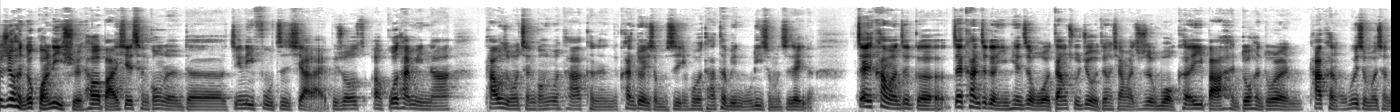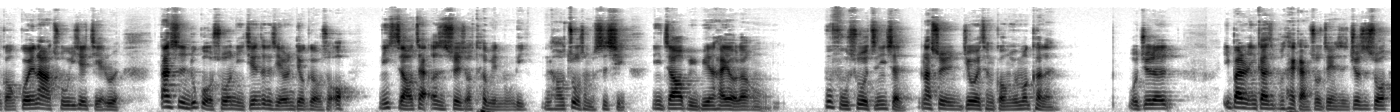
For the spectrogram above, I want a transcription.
就是有很多管理学，他会把一些成功人的经历复制下来，比如说啊，郭台铭啊，他为什么成功？因为他可能看对什么事情，或者他特别努力什么之类的。在看完这个，在看这个影片之后，我当初就有这种想法，就是我可以把很多很多人他可能为什么成功归纳出一些结论。但是如果说你今天这个结论丢给我说，哦，你只要在二十岁的时候特别努力，然后做什么事情，你只要比别人还有那种不服输的精神，那所以你就会成功，有没有可能？我觉得。一般人应该是不太敢做这件事，就是说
